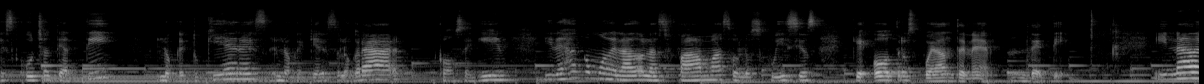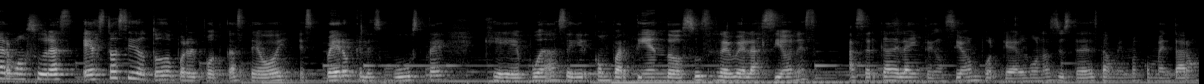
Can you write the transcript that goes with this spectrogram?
Escúchate a ti lo que tú quieres, lo que quieres lograr, conseguir y deja como de lado las famas o los juicios que otros puedan tener de ti. Y nada, hermosuras, esto ha sido todo por el podcast de hoy. Espero que les guste, que puedan seguir compartiendo sus revelaciones acerca de la intención, porque algunos de ustedes también me comentaron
